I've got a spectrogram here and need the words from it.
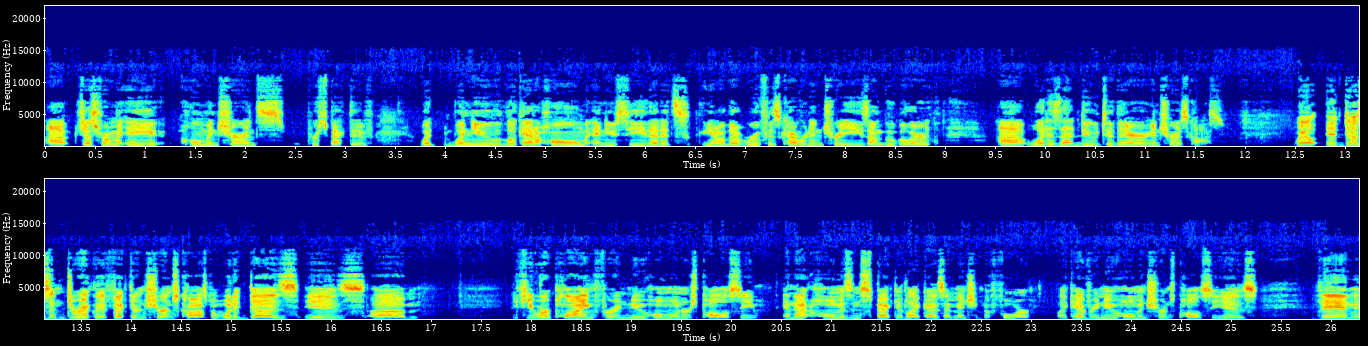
Uh, just from a home insurance perspective, what when you look at a home and you see that it's you know the roof is covered in trees on Google Earth, uh, what does that do to their insurance costs? Well, it doesn't directly affect their insurance costs, but what it does is um, if you are applying for a new homeowner's policy and that home is inspected, like as I mentioned before, like every new home insurance policy is, then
